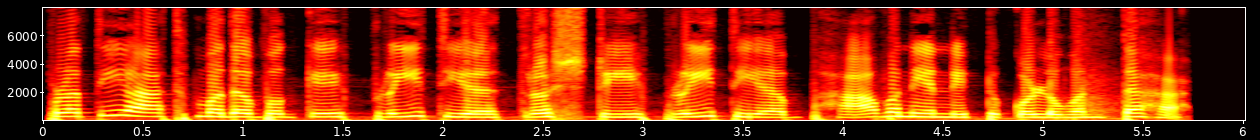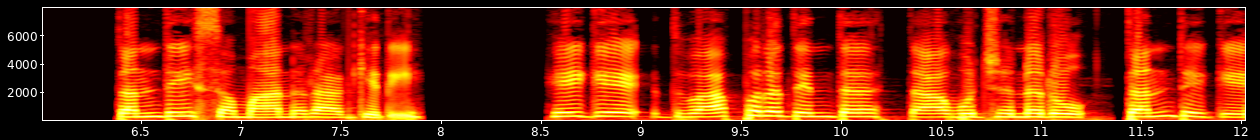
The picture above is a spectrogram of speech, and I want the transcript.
ಪ್ರತಿ ಆತ್ಮದ ಬಗ್ಗೆ ಪ್ರೀತಿಯ ದೃಷ್ಟಿ, ಪ್ರೀತಿಯ ಭಾವನೆಯನ್ನಿಟ್ಟುಕೊಳ್ಳುವಂತಹ ತಂದೆ ಸಮಾನರಾಗಿರಿ. ಹೇಗೆ ದ್ವಾಪರದಿಂದ ತಾವು ಜನರು ತಂದೆಗೆ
